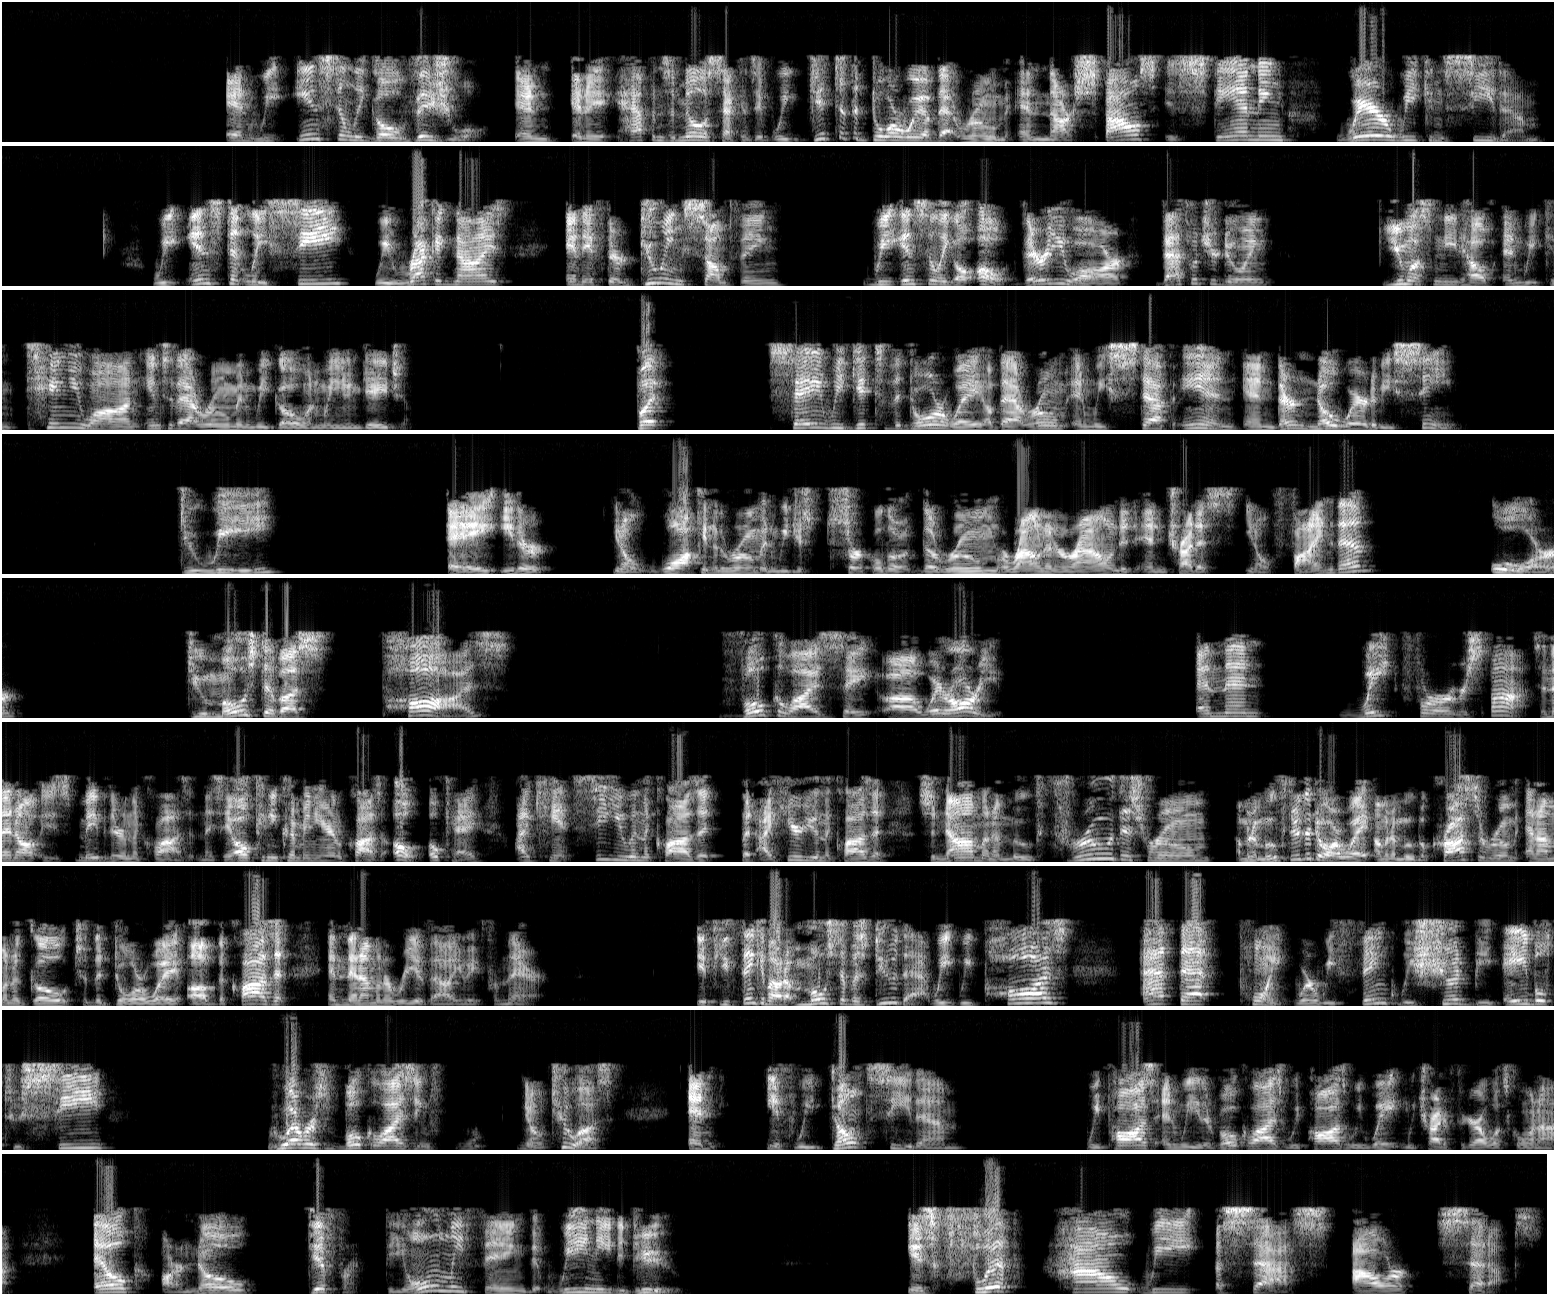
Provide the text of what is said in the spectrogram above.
and we instantly go visual and and it happens in milliseconds. If we get to the doorway of that room and our spouse is standing where we can see them, we instantly see, we recognize, and if they're doing something, we instantly go, "Oh, there you are. That's what you're doing. You must need help." And we continue on into that room and we go and we engage them. But say we get to the doorway of that room and we step in and they're nowhere to be seen. Do we, A, either, you know, walk into the room and we just circle the, the room around and around and, and try to, you know, find them? Or do most of us pause, vocalize, say, uh, where are you? And then wait for a response. And then I'll, maybe they're in the closet and they say, Oh, can you come in here in the closet? Oh, okay. I can't see you in the closet, but I hear you in the closet. So now I'm going to move through this room. I'm going to move through the doorway. I'm going to move across the room and I'm going to go to the doorway of the closet and then I'm going to reevaluate from there. if you think about it, most of us do that. We, we pause at that point where we think we should be able to see whoever's vocalizing, you know, to us. And if we don't see them, we pause and we either vocalize, we pause, we wait, and we try to figure out what's going on. Elk are no different. The only thing that we need to do is flip how we assess our setups.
